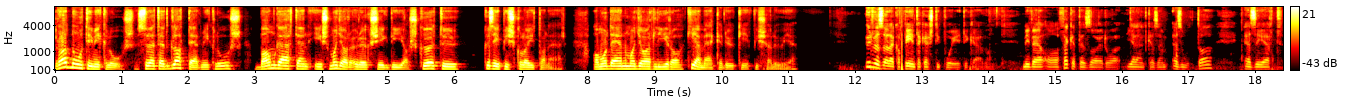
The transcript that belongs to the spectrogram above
Radnóti Miklós született Glatter Miklós, Baumgarten és Magyar Örökség díjas költő, középiskolai tanár, a modern magyar líra kiemelkedő képviselője. Üdvözöllek a péntek esti poétikában. Mivel a Fekete Zajról jelentkezem ezúttal, ezért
